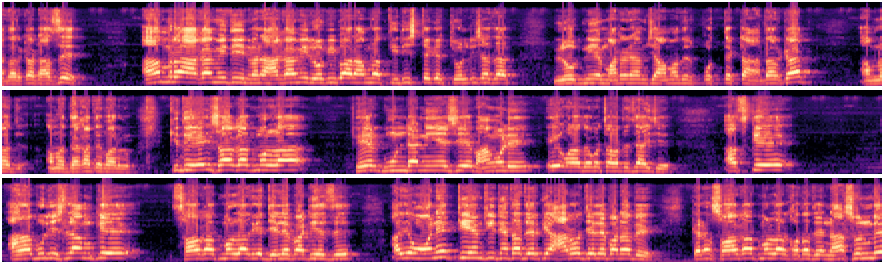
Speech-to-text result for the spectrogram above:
আধার কার্ড আছে? আমরা আগামী দিন মানে আগামী রবিবার আমরা তিরিশ থেকে চল্লিশ হাজার লোক নিয়ে মাঠে নামছি, আমাদের প্রত্যেকটা আধার কার্ড। আমরা আমরা দেখাতে পারব। কিন্তু এই সওগাত মোল্লা ফের গুন্ডা নিয়ে এসে ভাঙড়ে এই অরাজকতা চালাতে চাইছে। আজকে আরাবুল ইসলামকে সওগাত মোল্লাকে জেলে পাঠিয়েছে। আজকে অনেক টিএমসি নেতাদেরকে আরও জেলে পাঠাবে। কেন সওগাত মোল্লার কথা যে না শুনবে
